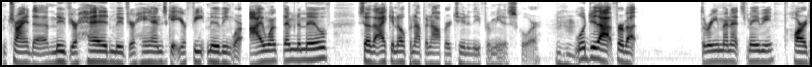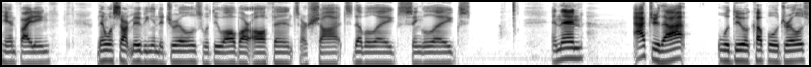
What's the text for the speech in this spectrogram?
I'm trying to move your head, move your hands, get your feet moving where I want them to move so that I can open up an opportunity for me to score. Mhm. We'll do that for about three minutes, maybe. Hard hand fighting. Then we'll start moving into drills. We'll do all of our offense, our shots, double legs, single legs. And then after that, we'll do a couple of drills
